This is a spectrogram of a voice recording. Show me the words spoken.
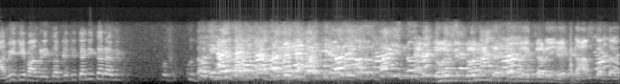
आम्ही जी मागणी करतो ती त्यांनी करावी. नाही, दोन दोन मिनिटं. त्यांना एक काम करता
